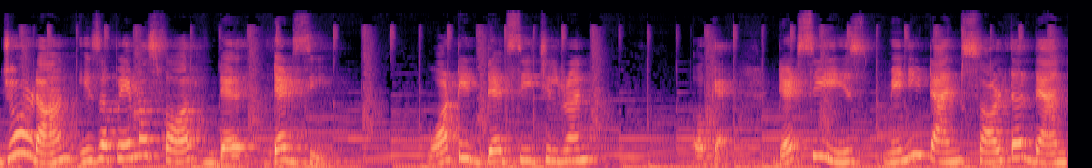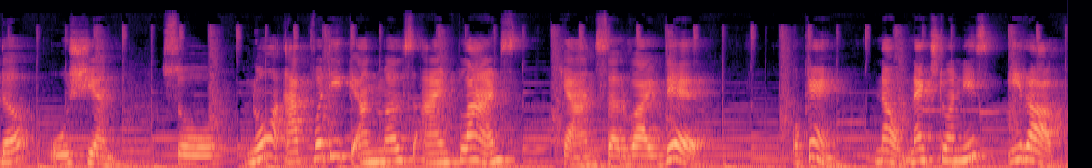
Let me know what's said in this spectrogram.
Jordan is a famous for De- Dead Sea. What is Dead Sea, children? Okay. Dead Sea is many times salter than the ocean. So, no aquatic animals and plants can survive there. Okay. Now, next one is Iraq.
